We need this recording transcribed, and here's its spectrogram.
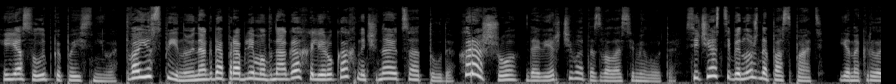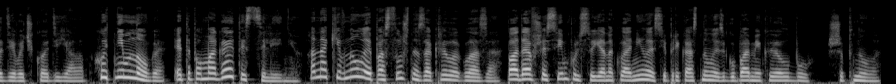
и я с улыбкой пояснила. «Твою спину. Иногда проблемы в ногах или руках начинаются оттуда». «Хорошо», — доверчиво отозвалась Амилота. «Сейчас тебе нужно поспать». Я накрыла девочку одеялом. «Хоть немного. Это помогает исцелению». Она кивнула и послушно закрыла глаза. Подавшись импульсу, я наклонилась и прикоснулась губами к ее лбу. Шепнула.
